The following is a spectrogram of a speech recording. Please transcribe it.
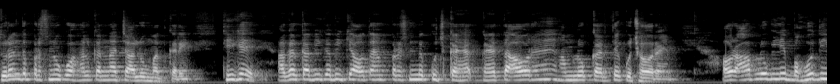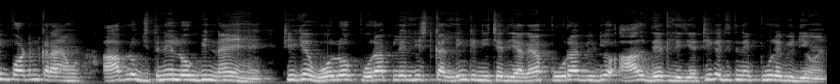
तुरंत प्रश्नों को हल करना चालू मत करें ठीक है? अगर कभी कभी क्या होता है हम प्रश्न में कुछ कह, कहता और हैं हम लोग करते कुछ और हैं। और आप लोग लिए बहुत ही इंपॉर्टेंट कराया हूँ आप लोग जितने लोग भी नए हैं ठीक है? वो लोग पूरा प्ले लिस्ट का लिंक नीचे दिया गया पूरा वीडियो आल देख लीजिए ठीक है? जितने पूरे वीडियो हैं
